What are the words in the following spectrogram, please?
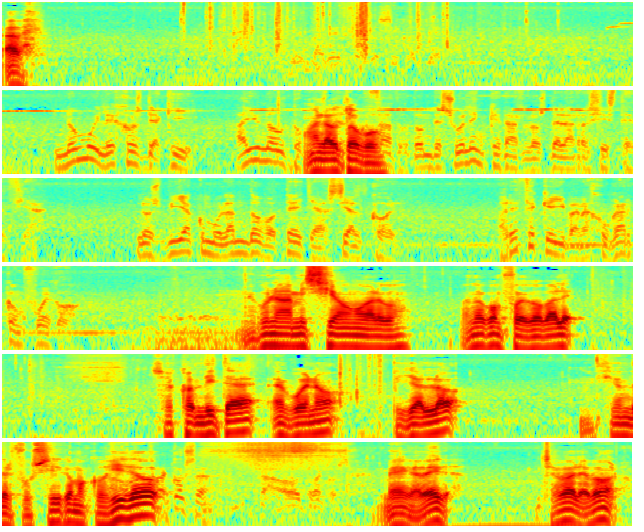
A ver No muy lejos de aquí hay un autobús, el donde suelen quedar los de la resistencia. Los vi acumulando botellas y alcohol. Parece que iban a jugar con fuego. ¿Alguna misión o algo? Cuando con fuego, vale Esos escondites es bueno pillarlo Munición del fusil que hemos cogido. Venga, venga Chavales, vámonos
